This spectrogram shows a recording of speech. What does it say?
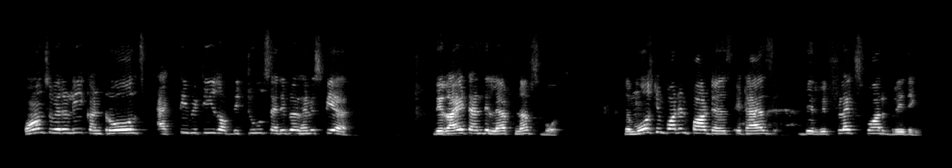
Pons varolii controls activities of the two cerebral hemisphere, the right and the left nerves both. The most important part is it has the reflex for breathing.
